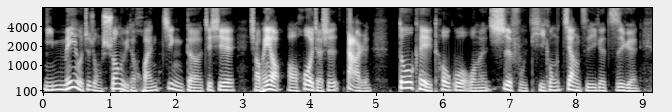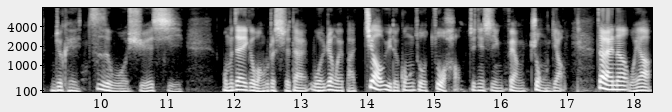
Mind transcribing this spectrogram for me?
你没有这种双语的环境的这些小朋友哦，或者是大人，都可以透过我们市府提供这样子一个资源，你就可以自我学习。我们在一个网络的时代，我认为把教育的工作做好这件事情非常重要。再来呢，我要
